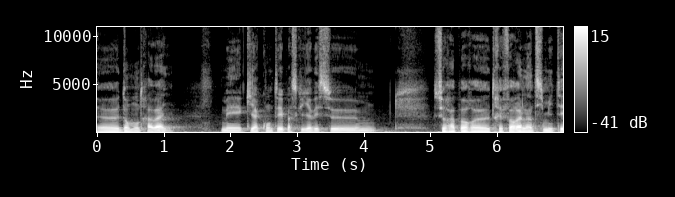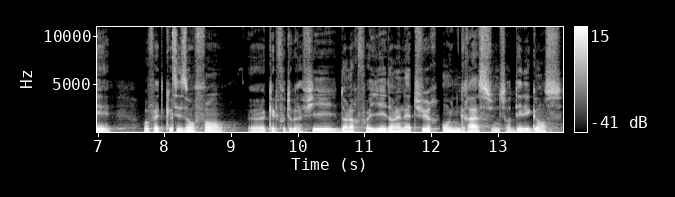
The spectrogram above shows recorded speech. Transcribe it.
euh, dans mon travail, mais qui a compté parce qu'il y avait ce, ce rapport euh, très fort à l'intimité, au fait que ces enfants euh, qu'elle photographie dans leur foyer, dans la nature, ont une grâce, une sorte d'élégance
